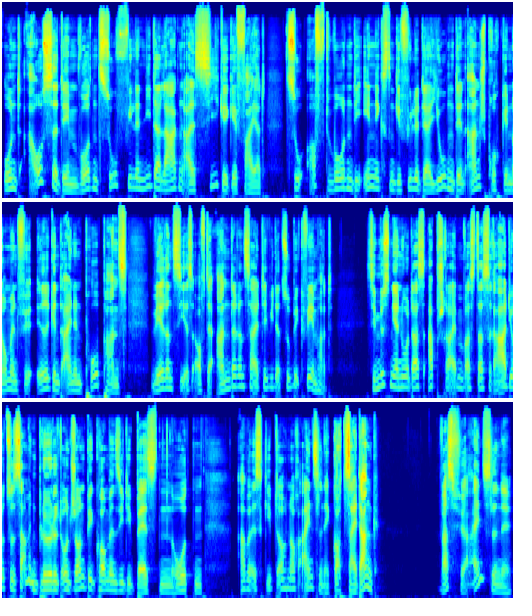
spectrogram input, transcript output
Und außerdem wurden zu viele Niederlagen als Siege gefeiert. Zu oft wurden die innigsten Gefühle der Jugend in Anspruch genommen für irgendeinen Popanz, während sie es auf der anderen Seite wieder zu bequem hat. Sie müssen ja nur das abschreiben, was das Radio zusammenblödelt, und schon bekommen Sie die besten Noten. Aber es gibt auch noch Einzelne, Gott sei Dank. Was für Einzelne?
